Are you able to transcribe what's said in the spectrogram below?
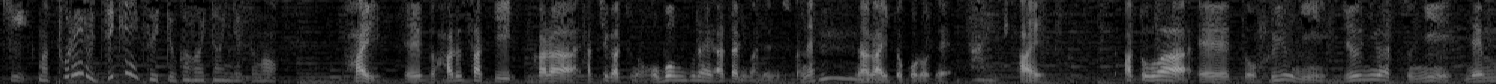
期、まあ、取れる時期について伺いたいんですが。はい。えっ、と、春先から8月のお盆ぐらいあたりまでですかね。長い。いところで。はい。はい。あとは、えっ、と、冬に、12月に年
